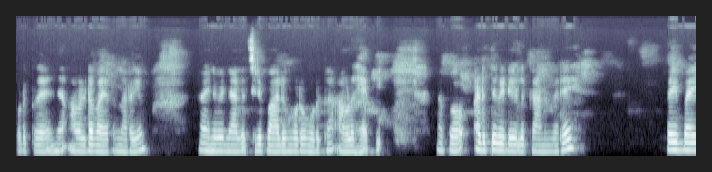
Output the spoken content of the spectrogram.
കൊടുത്തു കഴിഞ്ഞാൽ അവളുടെ വയറ് നിറയും. അതിന് പിന്നാലെ ഇച്ചിരി പാലും കൂടെ കൊടുക്കുക അവൾ ഹാപ്പി അപ്പോൾ അടുത്ത വീഡിയോയിൽ കാണും വരെ. ബൈ ബൈ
